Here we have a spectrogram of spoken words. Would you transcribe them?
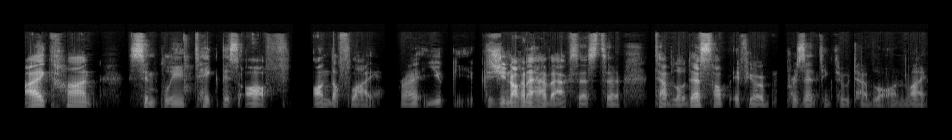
I can't simply take this off on the fly right? You because you're not going to have access to Tableau Desktop if you're presenting through Tableau Online.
